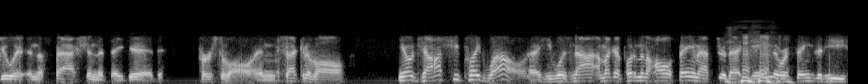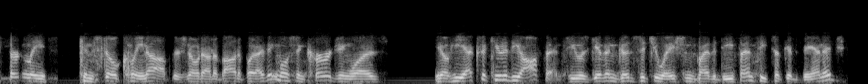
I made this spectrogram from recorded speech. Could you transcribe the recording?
do it in the fashion that they did, first of all. And second of all, you know, Josh, he played well. Uh, he was not, I'm not going to put him in the Hall of Fame after that game. there were things that he certainly can still clean up. There's no doubt about it. But I think most encouraging was, you know, he executed the offense. He was given good situations by the defense. He took advantage.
